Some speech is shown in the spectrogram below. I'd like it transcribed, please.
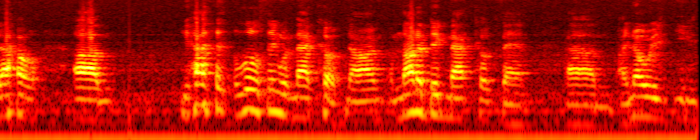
Now, um, you had a little thing with Matt Cooke. Now, I'm, I'm not a big Matt Cooke fan. Um, I know he, he,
